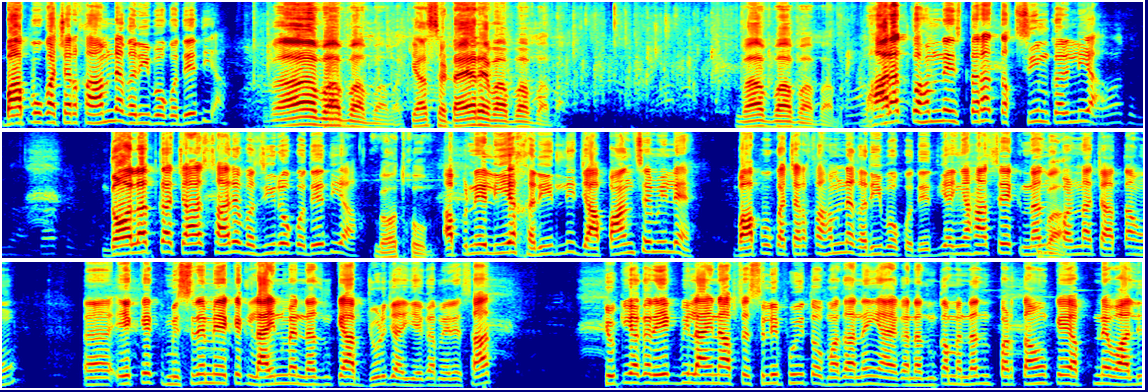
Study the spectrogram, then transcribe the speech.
باپو کا چرخہ ہم نے غریبوں کو دے دیا۔ واہ واہ کیا بھارت کو ہم نے اس طرح تقسیم کر لیا۔ دولت کا چارج سارے وزیروں کو دے دیا۔ بہت خوب۔ اپنے لیے خرید لی جاپان سے ملے۔ باپو کا چرخہ ہم نے غریبوں کو دے دیا۔ یہاں سے ایک نظم پڑھنا چاہتا ہوں۔ ایک ایک مصرے میں ایک ایک لائن میں نظم کے آپ جڑ جائیے گا میرے ساتھ۔ کیونکہ اگر ایک بھی لائن آپ سے سلپ ہوئی تو مزہ نہیں آئے گا۔ نظم کا میں نظم پڑھتا ہوں کہ اپنے والد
